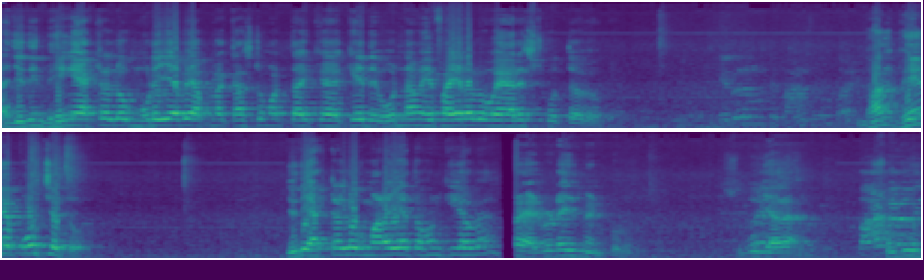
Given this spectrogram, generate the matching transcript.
আর যেদিন ভেঙে একটা লোক মরে যাবে আপনার কাস্টমার তাই কে- দেবে? ওর নামে এফআইআর হবে ওই অ্যারেস্ট করতে হবে ওকে। ভেঙে পড়ছে তো। যদি একটা লোক মারা যায় তখন কি হবে? অ্যাডভার্টাইজমেন্ট করুন। শুধু যারা শুধু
